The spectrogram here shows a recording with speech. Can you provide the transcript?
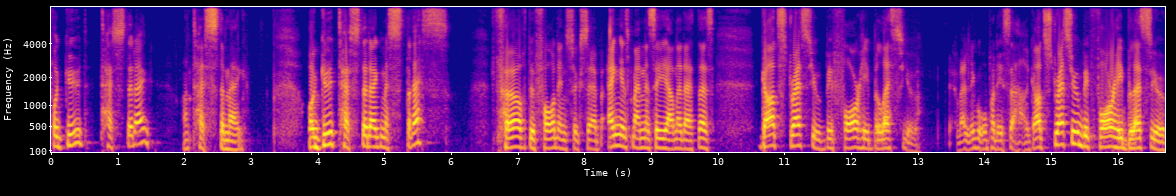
For Gud tester deg. og Han tester meg. Og Gud tester deg med stress før du får din suksess. Engelskmennene sier gjerne dette. God stress you before he bless you. Veldig gode på disse her. God stress you before he bless you.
